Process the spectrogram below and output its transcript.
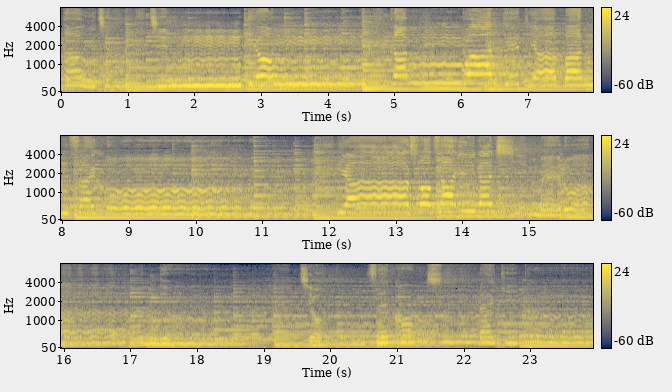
到这珍重，甘愿体贴万载好，耶稣在咱将这苦事来祈祷。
